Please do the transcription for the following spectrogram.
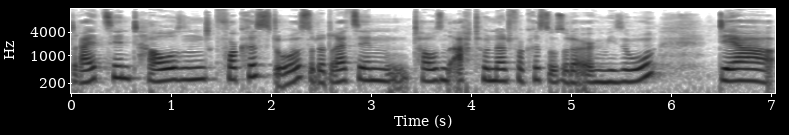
13.000 vor Christus oder 13.800 vor Christus oder irgendwie so der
